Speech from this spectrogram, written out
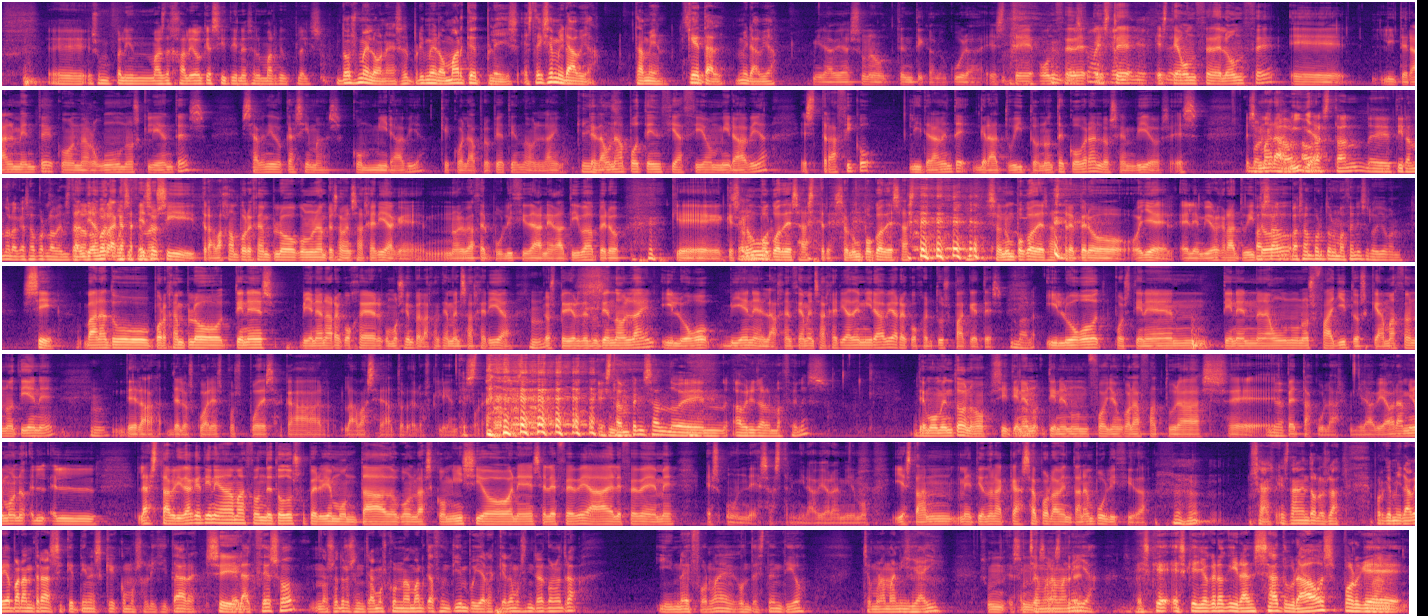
eh, es un pelín más de jaleo que si tienes el marketplace. Dos melones. El primero, Marketplace. Estáis en Mirabia también. ¿Qué tal, Mirabia? Mira, vea, es una auténtica locura. Este 11, Es de- como hay gente que este, este 11 del 11, eh, literalmente con algunos clientes, se ha vendido casi más con Mirabia que con la propia tienda online. ¿Qué Te da una potenciación Mirabia, es tráfico literalmente gratuito, no te cobran los envíos. Es, es Porque maravilla. Ahora están eh, tirando la casa por la ventana. Están ¿no? tirando Para la casa. posicionar. Eso sí, trabajan, por ejemplo, con una empresa de mensajería que no le voy a hacer publicidad negativa, pero que, que son un poco desastre. Son un poco desastre. son un poco desastre, pero oye, el envío es gratuito. Pasan, pasan por tu almacén y se lo llevan. Sí, van a tu, por ejemplo, tienes, vienen a recoger, como siempre, la agencia de mensajería, los pedidos de tu tienda online y luego viene la agencia de mensajería de Mirabia a recoger tus paquetes. Vale. Y luego, pues tienen, tienen aún unos fallitos que Amazon no tiene, de, la- de los cuales pues puedes sacar la base de datos de los clientes. por ejemplo. ¿Están pensando en abrir almacenes? De momento no, sí tienen, tienen un follón con las facturas eh, espectacular. Mirabia, ahora mismo no- el- el- la estabilidad que tiene Amazon de todo súper bien montado, con las comisiones, el FBA, el FBM, es un desastre Mirabia ahora mismo. Y están metiendo la casa por la ventana en publicidad. O sea, es que están en todos los lados. Porque Mirabia para entrar sí que tienes que como solicitar Sí. el acceso. Nosotros entramos con una marca hace un tiempo y ahora queremos entrar con otra y no hay forma de que contesten, tío. Échame una manilla ahí. Es un, es un una manilla. Es que, es que yo creo que irán saturados porque,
